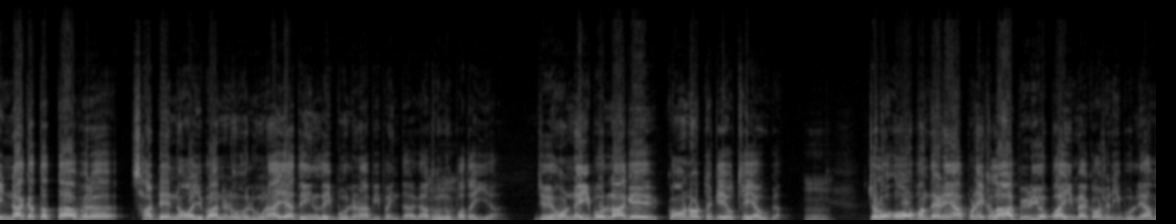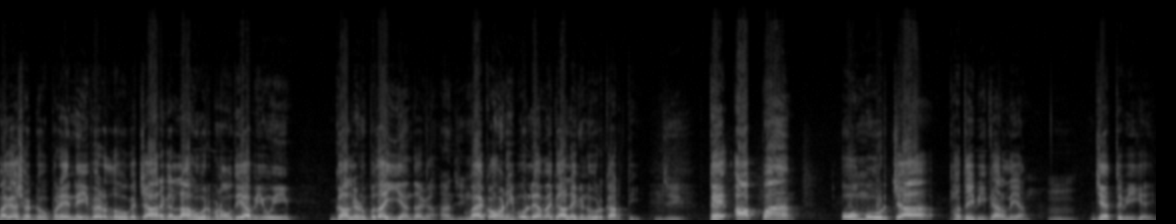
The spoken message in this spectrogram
ਇੰਨਾ ਕ ਤੱਤਾ ਫਿਰ ਸਾਡੇ ਨੌਜਵਾਨ ਨੂੰ ਹਲੂਣਾ ਜਾਂ ਦੇਣ ਲਈ ਬੋਲਣਾ ਵੀ ਪੈਂਦਾਗਾ ਤੁਹਾਨੂੰ ਪਤਾ ਹੀ ਆ। ਜੇ ਹੁਣ ਨਹੀਂ ਬੋਲਾਂਗੇ ਕੌਣ ਉੱਠ ਕੇ ਉੱਥੇ ਆਊਗਾ? ਹੂੰ। ਚਲੋ ਉਹ ਬੰਦੇ ਨੇ ਆਪਣੇ ਖਿਲਾਫ ਵੀਡੀਓ ਪਾਈ ਮੈਂ ਕੁਝ ਨਹੀਂ ਬੋਲਿਆ। ਮੈਂ ਕਿਹਾ ਛੱਡੋ ਪਰੇ ਨਹੀਂ ਫਿਰ ਲੋਕ ਚਾਰ ਗੱਲਾਂ ਹੋਰ ਬਣਾਉਂਦੇ ਆ ਵੀ ਉਹੀ ਗੱਲ ਨੂੰ ਵਧਾਈ ਜਾਂਦਾਗਾ। ਮੈਂ ਕੁਝ ਨਹੀਂ ਬੋਲਿਆ ਮੈਂ ਗੱਲ ਇਗਨੋਰ ਕਰਤੀ। ਜੀ। ਤੇ ਆਪਾਂ ਉਹ ਮੋਰਚਾ ਫਤਿਹ ਵੀ ਕਰ ਲਿਆ। ਹੂੰ। ਜਿੱਤ ਵੀ ਗਏ।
